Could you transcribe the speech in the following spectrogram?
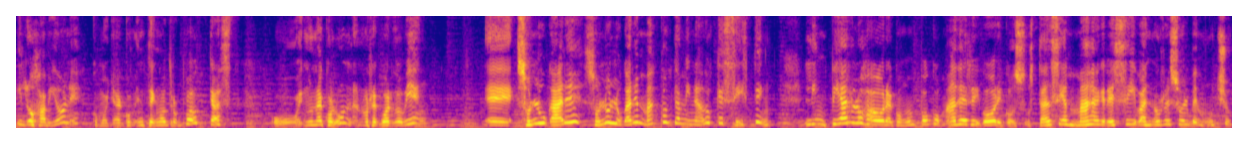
Y los aviones, como ya comenté en otro podcast o en una columna, no recuerdo bien, eh, son lugares, son los lugares más contaminados que existen. Limpiarlos ahora con un poco más de rigor y con sustancias más agresivas no resuelve mucho.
